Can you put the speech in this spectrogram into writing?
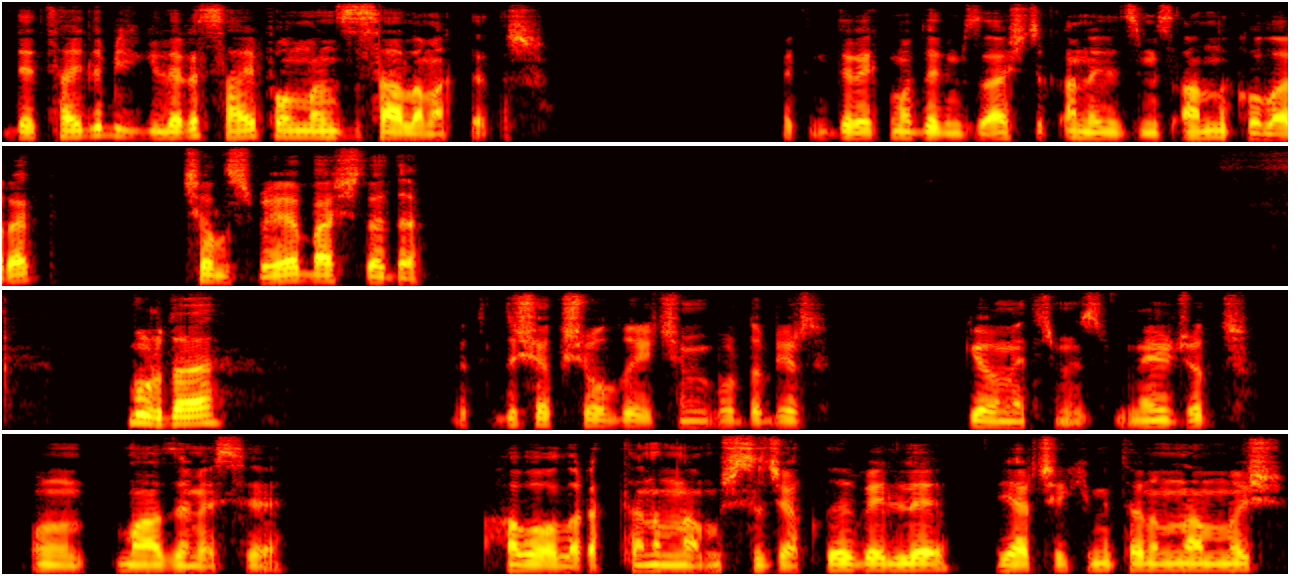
detaylı bilgilere sahip olmanızı sağlamaktadır. Bakın direkt modelimizi açtık. Analizimiz anlık olarak çalışmaya başladı. Burada dış akış olduğu için burada bir geometrimiz mevcut. Onun malzemesi hava olarak tanımlanmış, sıcaklığı belli, yer çekimi tanımlanmış.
